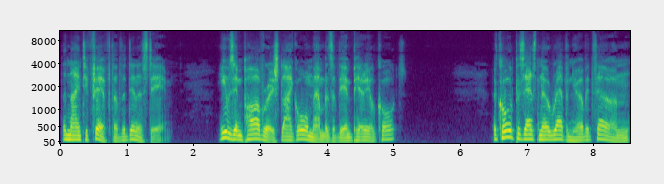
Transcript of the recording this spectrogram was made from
the ninety-fifth of the dynasty. He was impoverished like all members of the imperial court. The court possessed no revenue of its own.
